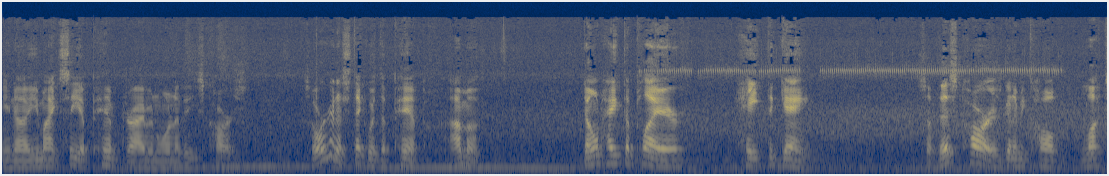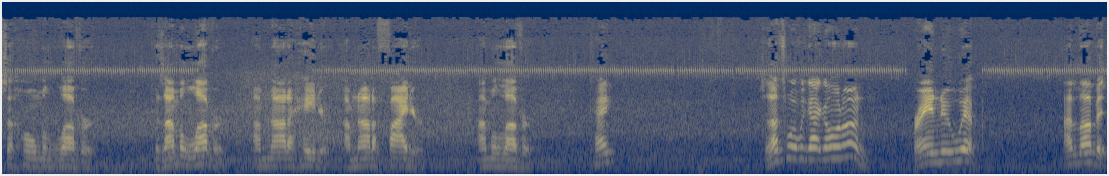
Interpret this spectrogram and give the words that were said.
You know, you might see a pimp driving one of these cars. So we're going to stick with the pimp. I'm a don't hate the player, hate the game. So this car is going to be called Luxahoma Lover because I'm a lover. I'm not a hater. I'm not a fighter. I'm a lover. Okay? So that's what we got going on. Brand new whip. I love it.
